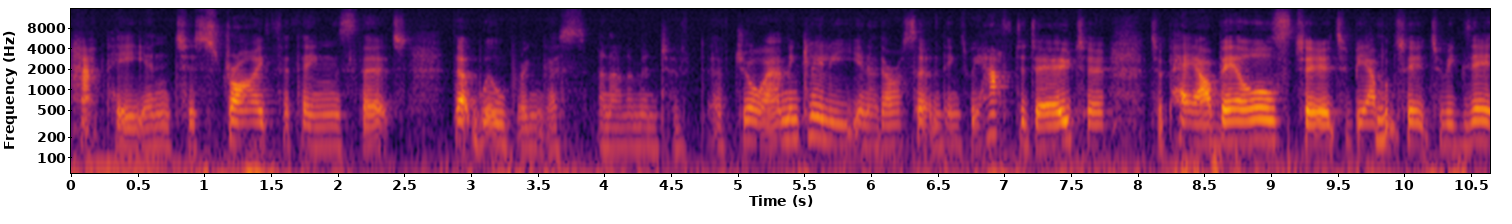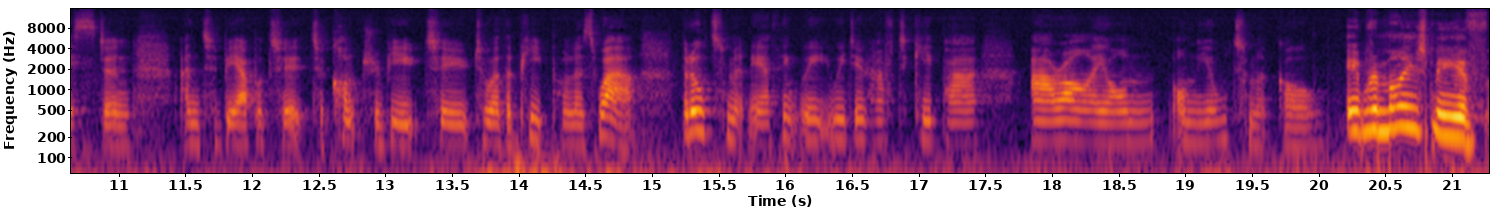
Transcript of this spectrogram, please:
happy and to strive for things that that will bring us an element of, of joy. I mean, clearly, you know, there are certain things we have to do to, to pay our bills, to, to be able mm. to, to exist and, and to be able to, to contribute to, to other people as well. But ultimately, I think we, we do have to keep our, our eye on, on the ultimate goal. It reminds me of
